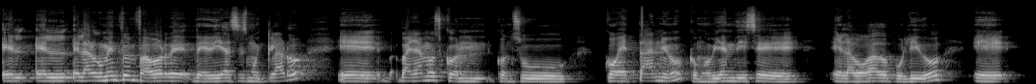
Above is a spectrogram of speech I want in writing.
el, argumento en favor de, Díaz es muy claro. Eh, vayamos con, con, su coetáneo, como bien dice el abogado Pulido. Eh,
